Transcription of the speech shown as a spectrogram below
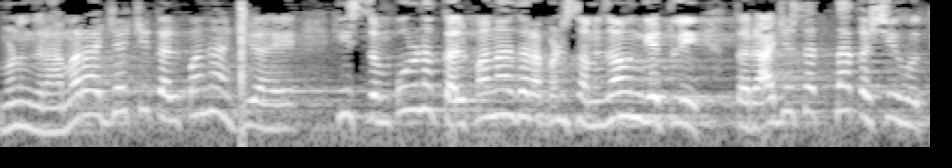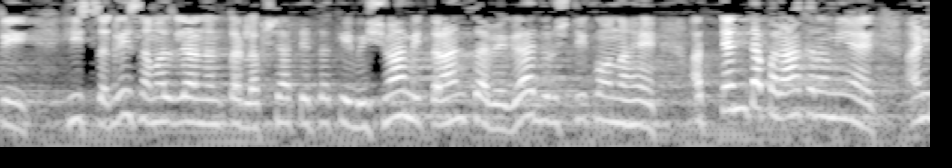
म्हणून रामराज्याची कल्पना जी आहे ही संपूर्ण कल्पना जर आपण समजावून घेतली तर राजसत्ता कशी होती ही सगळी समजल्यानंतर लक्षात येतं की विश्वामित्रांचा वेगळा दृष्टिकोन आहे अत्यंत पराक्रमी आहेत. आणि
